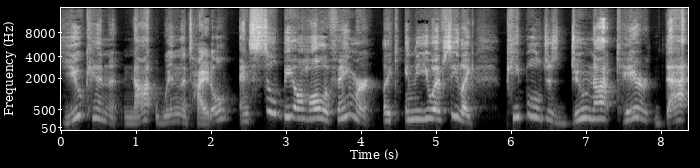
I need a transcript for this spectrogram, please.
you can not win the title and still be a Hall of Famer, like in the UFC. Like people just do not care that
